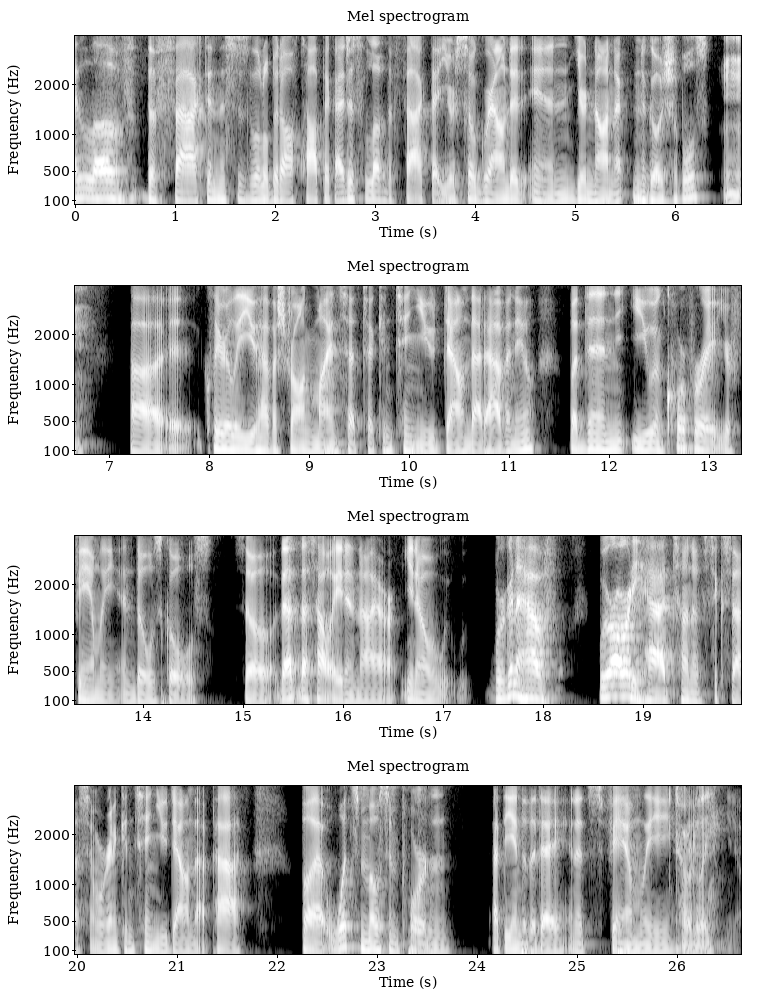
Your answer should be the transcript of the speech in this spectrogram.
I love the fact, and this is a little bit off topic. I just love the fact that you're so grounded in your non-negotiables. Mm. Uh, it- clearly, you have a strong mindset to continue down that avenue, but then you incorporate your family in those goals. So that that's how Aiden and I are. You know, we're gonna have we're already had a ton of success, and we're gonna continue down that path. But what's most important at the end of the day, and it's family, Totally. you know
